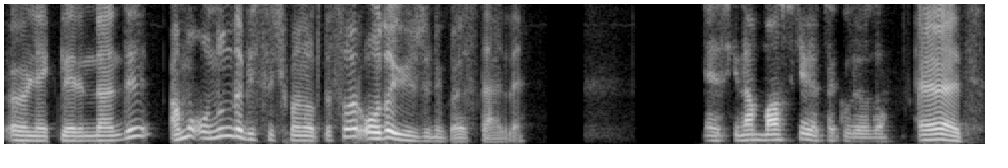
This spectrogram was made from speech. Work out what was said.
örneklerindendi. Ama onun da bir sıçma noktası var. O da yüzünü gösterdi. Eskiden maskeyle takılıyordu. Evet.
